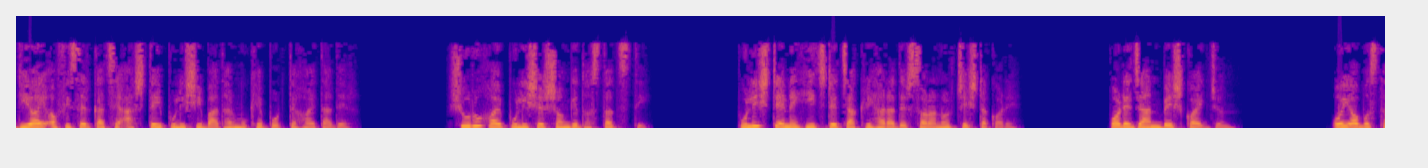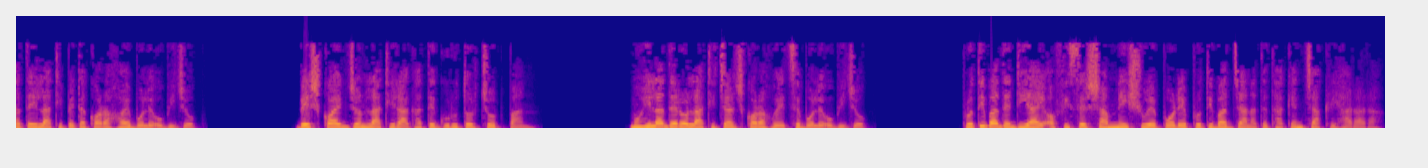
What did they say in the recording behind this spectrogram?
ডিআই অফিসের কাছে আসতেই পুলিশি বাধার মুখে পড়তে হয় তাদের। শুরু হয় পুলিশের সঙ্গে ধস্তাধস্তি। পুলিশ টেনে হিচড়ে চাকরিহারাদের সরানোর চেষ্টা করে। পরে যান বেশ কয়েকজন। ওই অবস্থাতেই লাঠিপেটা করা হয় বলে অভিযোগ। বেশ কয়েকজন লাঠির আঘাতে গুরুতর চোট পান। মহিলাদেরও লাঠিচার্জ করা হয়েছে বলে অভিযোগ। প্রতিবাদে ডিআই অফিসের সামনেই শুয়ে পড়ে প্রতিবাদ জানাতে থাকেন চাকরিহারারা।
